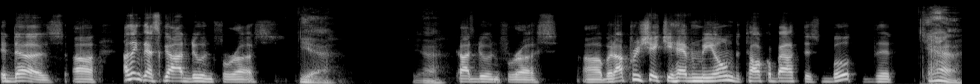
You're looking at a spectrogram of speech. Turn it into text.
It does. Uh, I think that's God doing for us. Yeah, yeah. God doing for us. Uh, but I appreciate you having me on to talk about this book that yeah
